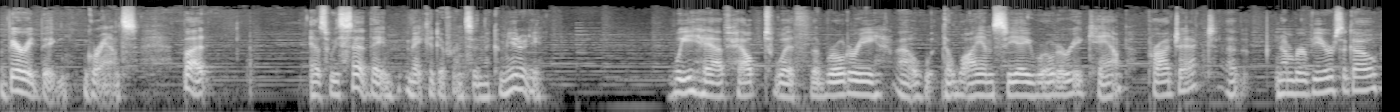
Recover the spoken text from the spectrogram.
very big grants. But as we said, they make a difference in the community. We have helped with the Rotary, uh, the YMCA Rotary Camp project a number of years ago.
